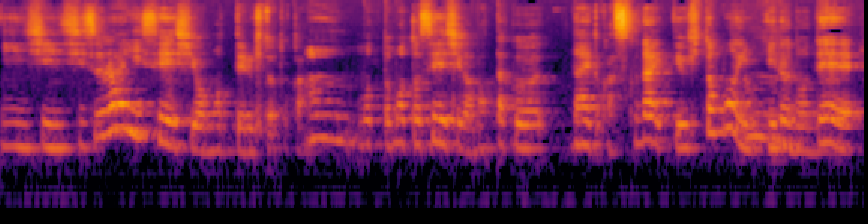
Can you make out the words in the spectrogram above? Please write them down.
妊娠しづらい精子を持ってる人とか、うん。もっともっと精子が全くないとか少ないっていう人もい,、うんるので、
